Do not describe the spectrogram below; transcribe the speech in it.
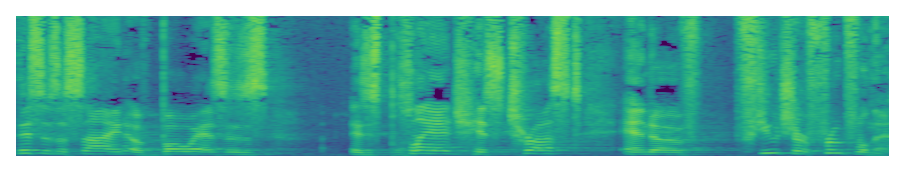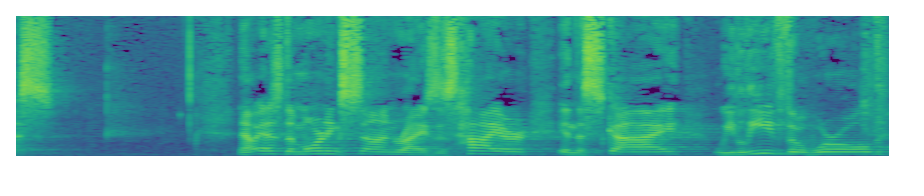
This is a sign of Boaz's his pledge, his trust, and of future fruitfulness. Now, as the morning sun rises higher in the sky, we leave the world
